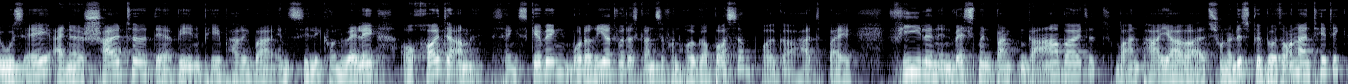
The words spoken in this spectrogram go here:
USA, eine Schalte der BNP Paribas in Silicon Valley. Auch heute am Thanksgiving. Moderiert wird das Ganze von Holger Bosse. Holger hat bei vielen Investmentbanken gearbeitet, war ein paar Jahre als Journalist für Börse Online tätig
